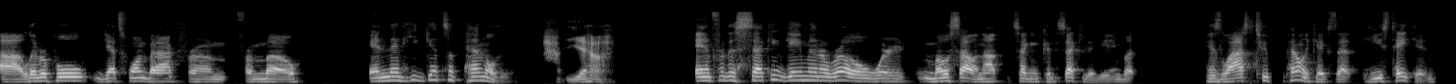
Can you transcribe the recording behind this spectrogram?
Uh, Liverpool gets one back from from Mo, and then he gets a penalty. Yeah. And for the second game in a row, where Mo Salah, not second consecutive game, but his last two penalty kicks that he's taken,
